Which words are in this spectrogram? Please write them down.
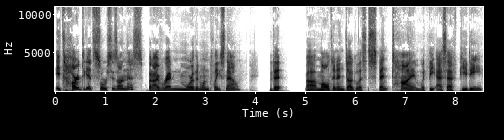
It's hard to get sources on this, but I've read in more than one place now that uh, Malden and Douglas spent time with the SFPD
